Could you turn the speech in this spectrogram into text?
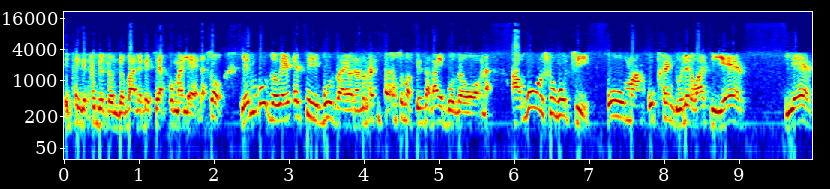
iphinde futhi idondobale bese yaphumelela so le mbuzo esiyibuza yona noma sisomabhizinisi abayibuza wona akusho ukuthi uma uphendule wathi yes yes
